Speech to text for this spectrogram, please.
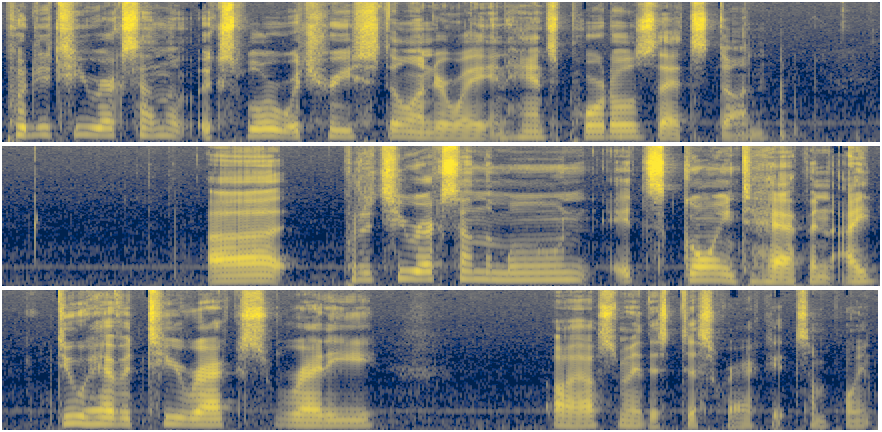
put a T-Rex on the... Explore witchery still underway. Enhance portals. That's done. Uh, put a T-Rex on the moon. It's going to happen. I do have a T-Rex ready. Oh, I also made this disc rack at some point.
